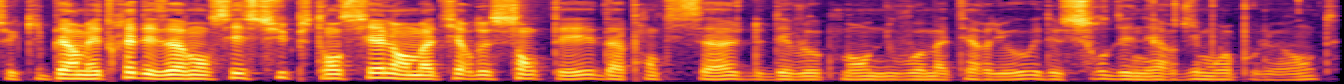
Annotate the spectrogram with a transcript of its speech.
ce qui permettrait des avancées substantielles en matière de santé, d'apprentissage, de développement de nouveaux matériaux et de sources d'énergie moins polluantes,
